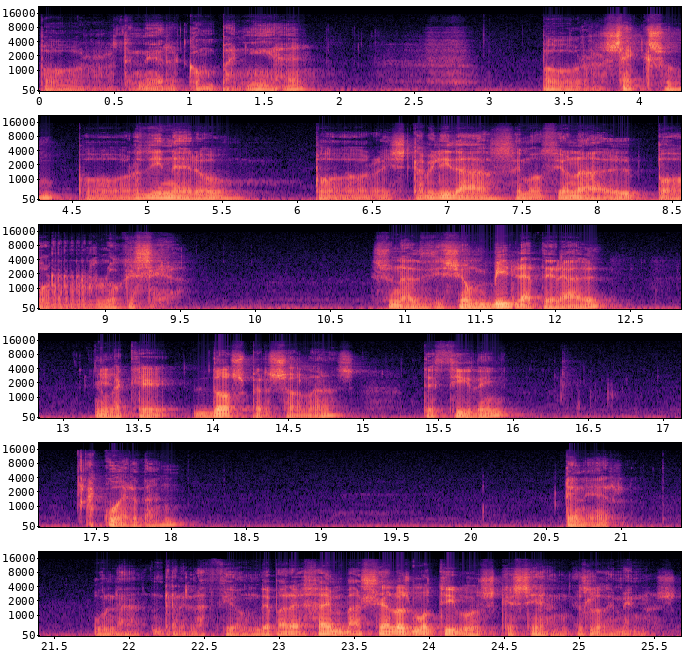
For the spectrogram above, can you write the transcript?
por tener compañía, por sexo, por dinero, por estabilidad emocional, por lo que sea. Es una decisión bilateral en la que dos personas deciden, acuerdan, tener una relación de pareja en base a los motivos que sean, es lo de menos.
